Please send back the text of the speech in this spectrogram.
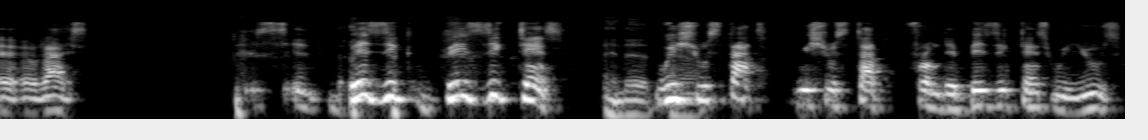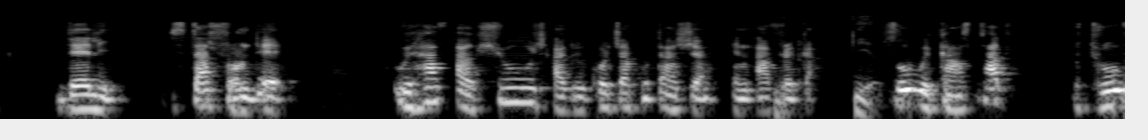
uh, rice. basic, basic things. And we should start. We should start from the basic things we use daily. Start from there. We have a huge agriculture potential in Africa. Yes. So we can start through.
